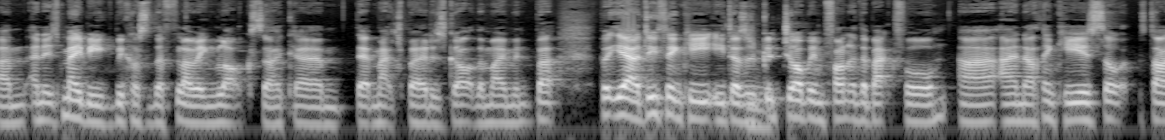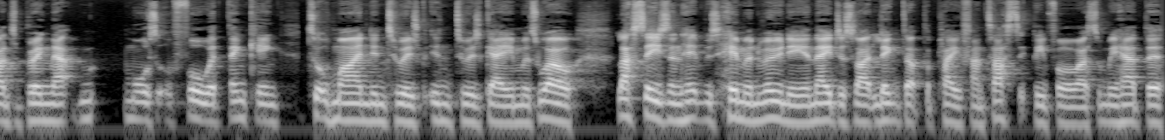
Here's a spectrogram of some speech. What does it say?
Um, and it's maybe because of the flowing locks like um, that Max Bird has got at the moment. But but yeah, I do think he, he does a hmm. good job in front of the back four. Uh, and I think he is sort of starting to bring that more sort of forward thinking sort of mind into his into his game as well. Last season it was him and Rooney and they just like linked up the play fantastically for us and we had the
